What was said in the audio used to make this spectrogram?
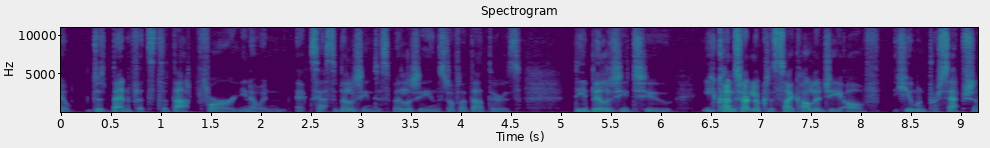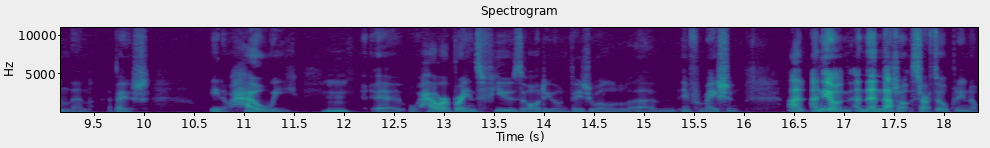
know, there's benefits to that for, you know, in accessibility and disability and stuff like that. There's the ability to, you kind of start looking at the psychology of human perception then about, you know, how we Mm. uh, how our brains fuse audio and visual um, information, and and you know, and then that starts opening up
